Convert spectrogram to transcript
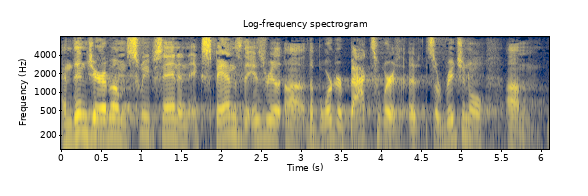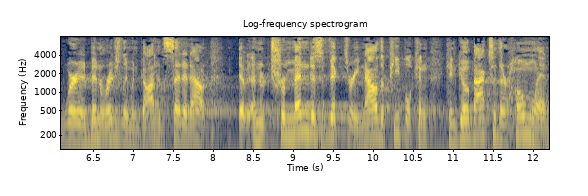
And then Jeroboam sweeps in and expands the Israel, uh, the border back to where its original, um, where it had been originally when God had set it out. A, tremendous victory. Now the people can, can go back to their homeland.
